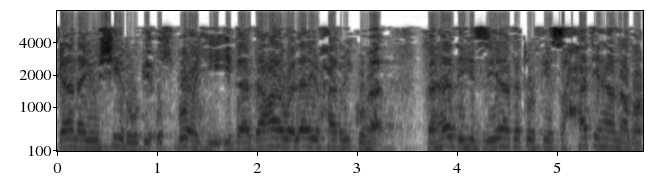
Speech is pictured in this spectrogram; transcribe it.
كان يشير بأصبعه إذا دعا ولا يحركها فهذه الزيادة في صحتها نظر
